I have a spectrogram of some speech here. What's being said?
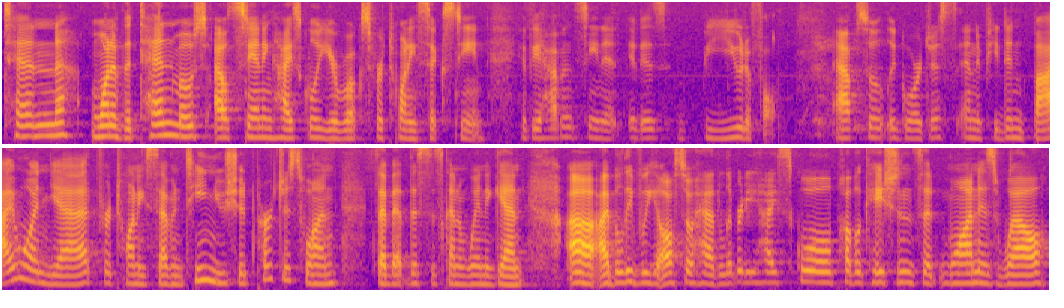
10, one of the 10 most outstanding high school yearbooks for 2016. If you haven't seen it, it is beautiful absolutely gorgeous. And if you didn't buy one yet for 2017, you should purchase one, because I bet this is going to win again. Uh, I believe we also had Liberty High School publications that won as well.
